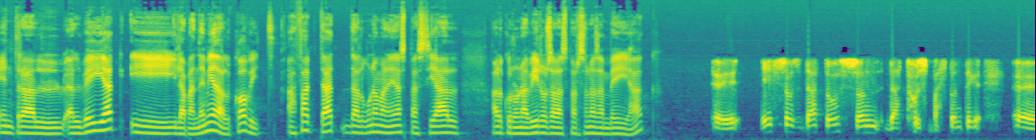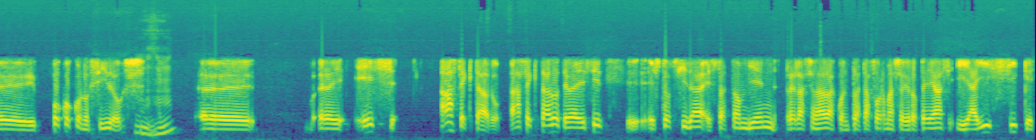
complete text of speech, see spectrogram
entre el, el VIH i la pandèmia del Covid. Ha afectat d'alguna manera especial el coronavirus a les persones amb VIH? Eh, esos datos son datos bastante eh, poco conocidos. Mhm. eh, eh, es ha afectado, ha afectado, te voy a decir, eh, esta SIDA está también relacionada con plataformas europeas y ahí sí que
